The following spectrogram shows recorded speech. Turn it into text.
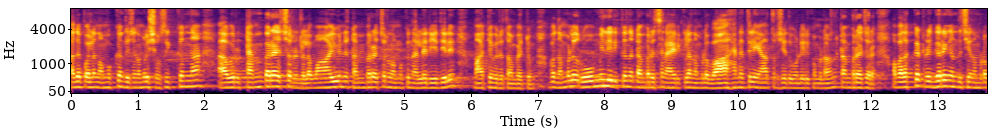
അതേപോലെ നമുക്ക് എന്ത് ചെയ്യാം? നമ്മൾ ശ്വസിക്കുന്ന ആ ഒരു ടെമ്പറേച്ചർ ഉണ്ടല്ലോ. വായുവിന്റെ ടെമ്പറേച്ചർ നമുക്ക് നല്ല രീതിയിൽ മാറ്റം വരുത്താൻ പറ്റും. അപ്പോൾ നമ്മൾ റൂമിലിരിക്കുന്ന ടെമ്പറേച്ചർ ആയിരിക്കില്ല നമ്മൾ വാഹനത്തിൽ യാത്ര ചെയ്തുകൊണ്ടിരിക്കുമ്പോഴാണ് ടെമ്പറേച്ചർ അപ്പോൾ അതൊക്കെ ട്രിഗറിങ് എന്ത് ചെയ്യും? നമ്മുടെ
